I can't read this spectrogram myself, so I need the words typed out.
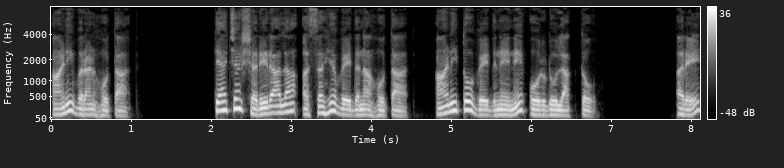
आणि व्रण होतात. त्याच्या शरीराला असह्य वेदना होतात आणि तो वेदनेने ओरडू लागतो. अरे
